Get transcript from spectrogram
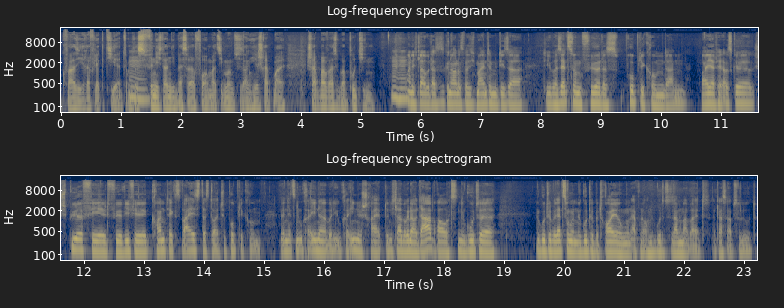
quasi reflektiert. Und mhm. das finde ich dann die bessere Form, als jemandem zu sagen, hier schreib mal, schreib mal was über Putin. Mhm. Und ich glaube, das ist genau das, was ich meinte mit dieser die Übersetzung für das Publikum dann. Weil ja vielleicht das Gespür fehlt, für wie viel Kontext weiß das deutsche Publikum wenn jetzt ein Ukrainer über die Ukraine schreibt. Und ich glaube, genau da braucht es eine gute, eine gute Übersetzung und eine gute Betreuung und einfach auch eine gute Zusammenarbeit. Das absolut.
